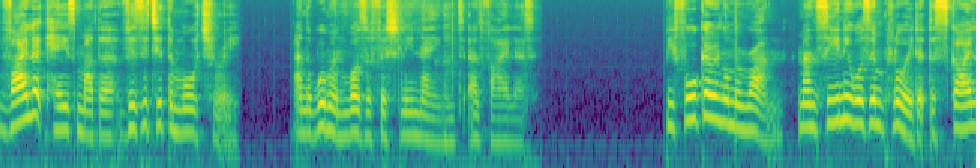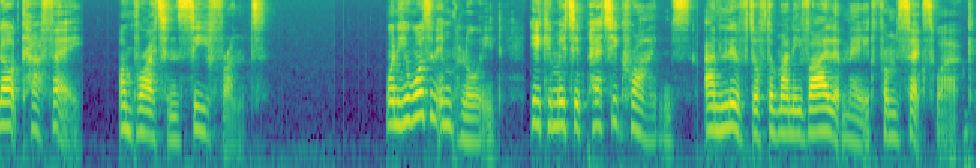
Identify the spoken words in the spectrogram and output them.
Violet Kay's mother visited the mortuary, and the woman was officially named as Violet. Before going on the run, Mancini was employed at the Skylark Cafe on Brighton's seafront. When he wasn't employed, he committed petty crimes and lived off the money Violet made from sex work.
